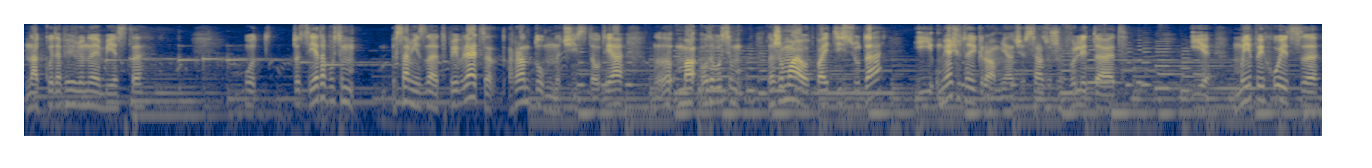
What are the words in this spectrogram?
на какое-то определенное место. Вот, то есть я, допустим, сам не знаю, это появляется рандомно чисто. Вот я, э, вот, допустим, нажимаю вот пойти сюда, и у меня что-то игра у меня сразу же вылетает. И мне приходится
